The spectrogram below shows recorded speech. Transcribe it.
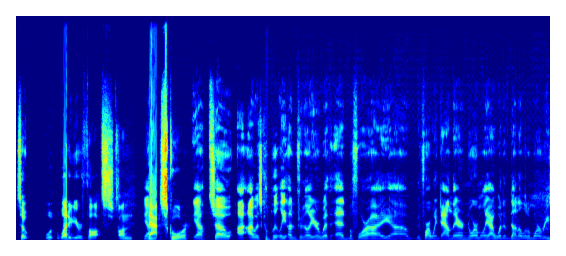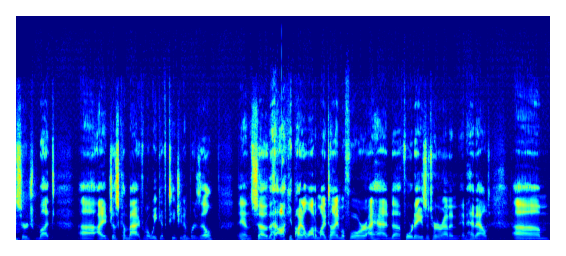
So, w- what are your thoughts on Yeah. that score? Yeah. So I, I was completely unfamiliar with Ed before I uh, before I went down there. Normally, I would have done a little more research, but uh, I had just come back from a week of teaching in Brazil, and so that occupied a lot of my time before I had uh, four days to turn around and, and head out. Um,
